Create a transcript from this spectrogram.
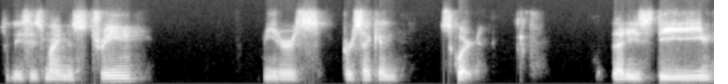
So this is minus three meters per second squared. That is the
